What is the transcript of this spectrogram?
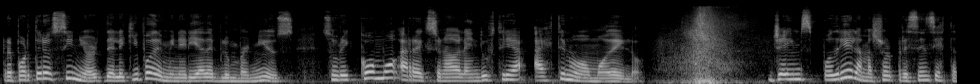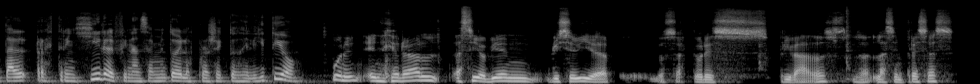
reportero senior del equipo de minería de Bloomberg News, sobre cómo ha reaccionado la industria a este nuevo modelo. James, ¿podría la mayor presencia estatal restringir el financiamiento de los proyectos de litio? Bueno, en general ha sido bien recibida los actores privados, las empresas.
